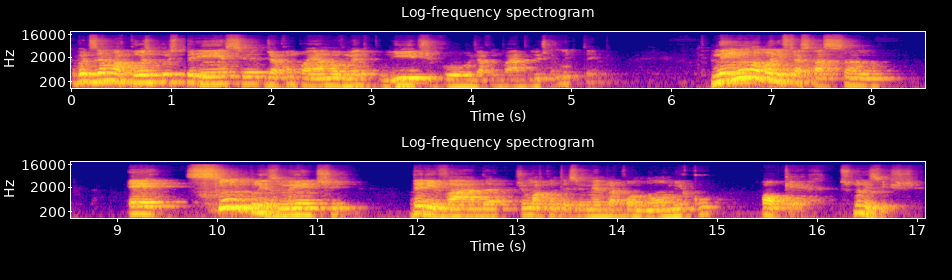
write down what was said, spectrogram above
eu vou dizer uma coisa por experiência de acompanhar movimento político, de acompanhar política há muito tempo. Nenhuma manifestação é simplesmente derivada de um acontecimento econômico qualquer. Isso não existe.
